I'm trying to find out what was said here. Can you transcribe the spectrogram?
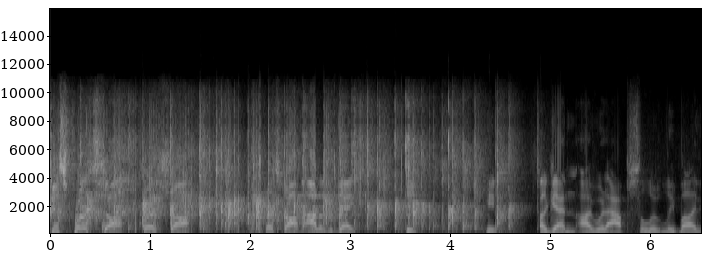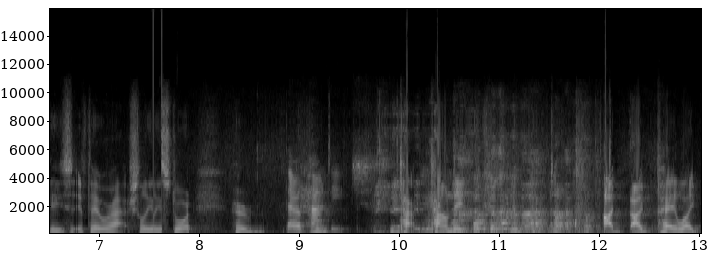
just first off, first off, first off, out of the gate. He, he, again, I would absolutely buy these if they were actually in the store. Her, They're a pound each. pa- pound each. I'd, I'd pay like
